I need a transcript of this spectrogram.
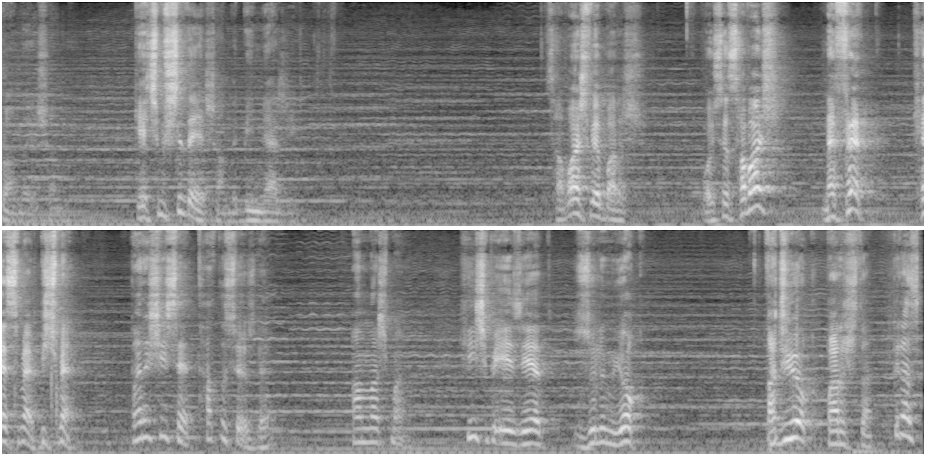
şu anda yaşanıyor. Geçmişte de yaşandı binlerce yıl. Savaş ve barış. Oysa savaş nefret, kesme, biçme. Barış ise tatlı sözle anlaşma. Hiçbir eziyet, zulüm yok. Acı yok barışta. Biraz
